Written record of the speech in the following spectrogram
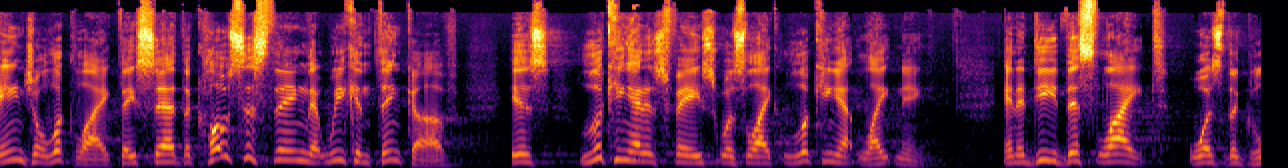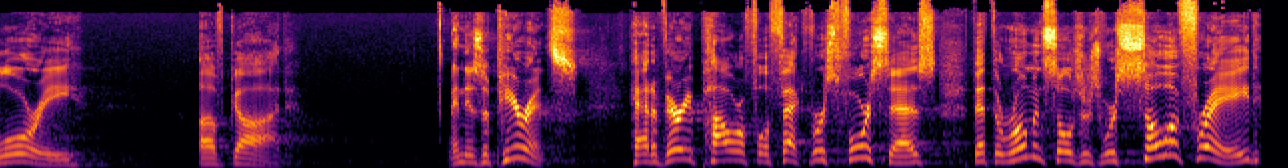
angel looked like, they said the closest thing that we can think of is looking at his face was like looking at lightning. And indeed, this light was the glory of God. And his appearance had a very powerful effect. Verse 4 says that the Roman soldiers were so afraid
